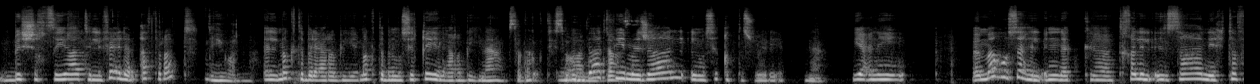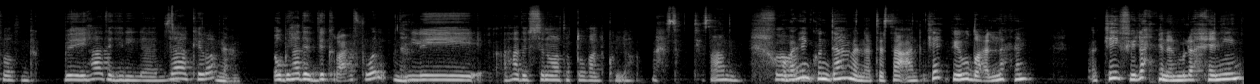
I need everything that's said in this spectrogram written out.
بالشخصيات اللي فعلا أثرت إي والله. المكتبة العربية مكتب الموسيقية العربية. نعم صدقتي سؤال بالذات في. مجال الموسيقى التصويرية. نعم. يعني ما هو سهل إنك تخلي الإنسان يحتفظ بهذه الذاكرة نعم. أو بهذه الذكرى عفوا نعم. لهذه السنوات الطوال كلها. أحسنتي صادق. ف... وبعدين كنت دائما أتساءل كيف يوضع اللحن كيف يلحن الملحنين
